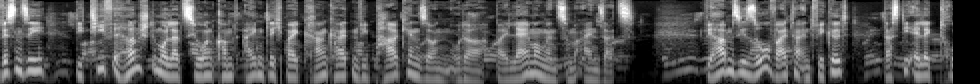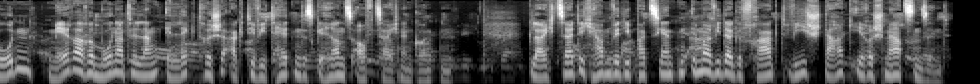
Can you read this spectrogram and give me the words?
Wissen Sie, die tiefe Hirnstimulation kommt eigentlich bei Krankheiten wie Parkinson oder bei Lähmungen zum Einsatz. Wir haben sie so weiterentwickelt, dass die Elektroden mehrere Monate lang elektrische Aktivitäten des Gehirns aufzeichnen konnten. Gleichzeitig haben wir die Patienten immer wieder gefragt, wie stark ihre Schmerzen sind.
